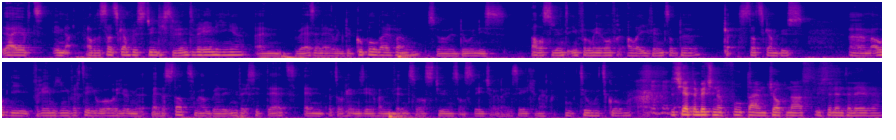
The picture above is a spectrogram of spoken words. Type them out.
ja, je hebt in, op de Stadscampus 20 studentenverenigingen. En wij zijn eigenlijk de koepel daarvan. Dus wat we doen is alle studenten informeren over alle events op de Stadscampus. Uh, maar ook die vereniging vertegenwoordigen bij de stad, maar ook bij de universiteit. En het organiseren van events zoals Students on Stage, waar je zeker naartoe moet komen. Dus je hebt een beetje een fulltime job naast je studentenleven?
